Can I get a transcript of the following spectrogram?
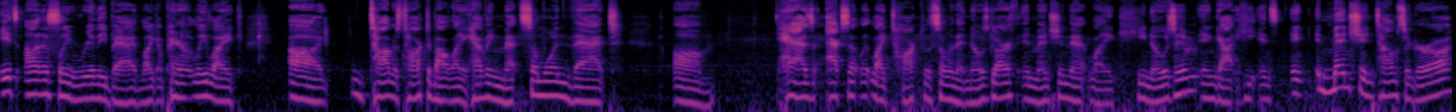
it's honestly really bad. Like apparently like uh Tom has talked about like having met someone that um has accidentally like talked with someone that knows Garth and mentioned that like he knows him and got he inst- mentioned Tom Segura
